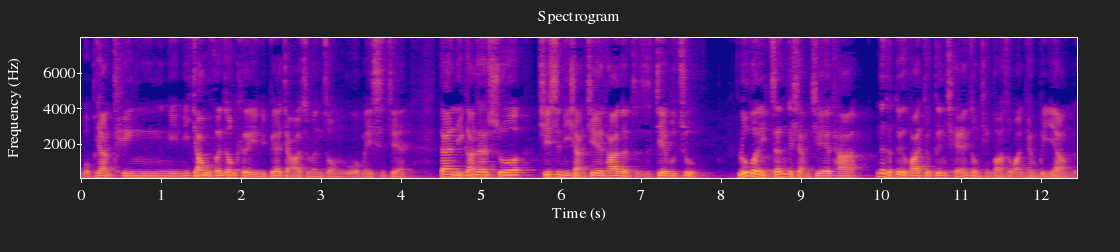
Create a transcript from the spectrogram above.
我不想听你，你讲五分钟可以，你不要讲二十分钟，我没时间。但你刚才说，其实你想接他的，只是接不住。如果你真的想接他，那个对话就跟前一种情况是完全不一样的。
